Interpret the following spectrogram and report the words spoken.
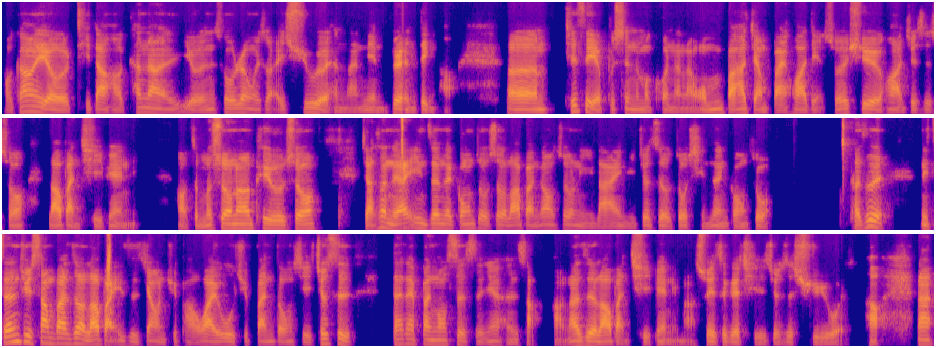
我刚刚有提到哈，看到有人说认为说，哎，虚伪很难念认定哈。呃，其实也不是那么困难了。我们把它讲白话点，所谓虚伪话，就是说老板欺骗你。好，怎么说呢？譬如说，假设你在应征的工作时候，老板告诉你来，你就只有做行政工作。可是你真去上班之后，老板一直叫你去跑外务去搬东西，就是待在办公室的时间很少啊，那这个老板欺骗你嘛，所以这个其实就是虚伪。好，那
